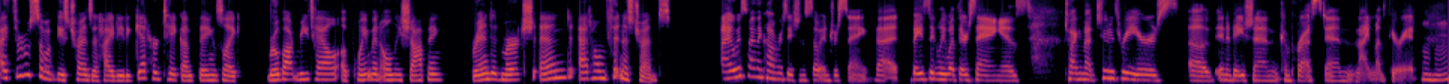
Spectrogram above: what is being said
I threw some of these trends at Heidi to get her take on things like robot retail, appointment only shopping, branded merch, and at home fitness trends. I always find the conversation so interesting that basically what they're saying is talking about two to three years of innovation compressed in nine month period. Mm-hmm.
